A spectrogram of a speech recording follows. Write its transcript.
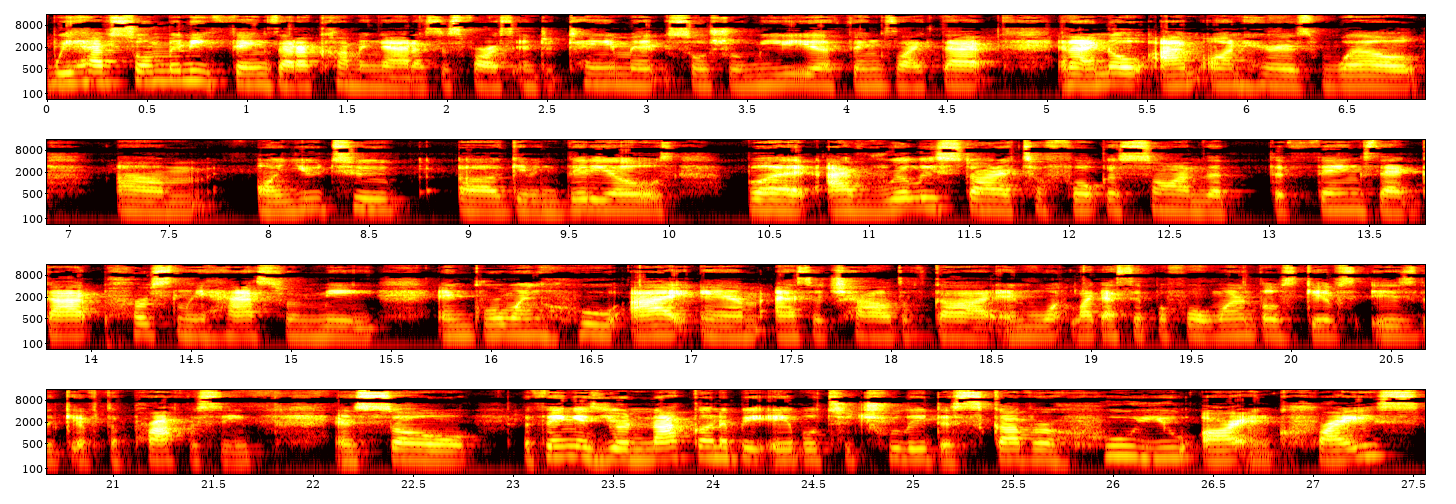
we have so many things that are coming at us as far as entertainment, social media, things like that. And I know I'm on here as well um, on YouTube uh, giving videos, but I've really started to focus on the, the things that God personally has for me and growing who I am as a child of God. And what, like I said before, one of those gifts is the gift of prophecy. And so the thing is, you're not going to be able to truly discover who you are in Christ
